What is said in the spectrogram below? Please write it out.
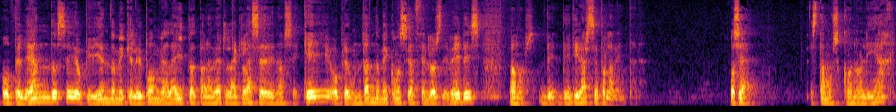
o peleándose, o pidiéndome que le ponga el iPad para ver la clase de no sé qué, o preguntándome cómo se hacen los deberes, vamos, de, tirarse por la ventana. O sea, estamos con oleaje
